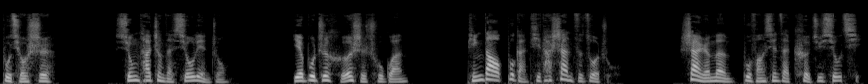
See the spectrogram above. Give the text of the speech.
不求师，兄他正在修炼中，也不知何时出关。贫道不敢替他擅自做主。”善人们不妨先在客居休憩。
